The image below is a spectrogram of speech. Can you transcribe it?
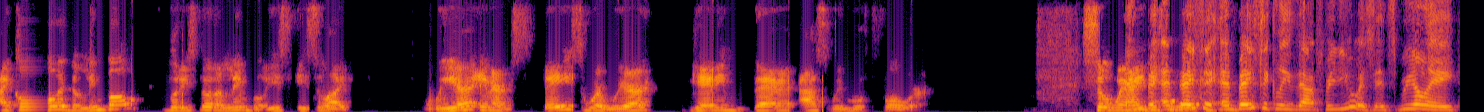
I call it the limbo, but it's not a limbo. It's, it's like we are in a space where we are getting better as we move forward. So when and, I and, basic, and basically that for you is it's really,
